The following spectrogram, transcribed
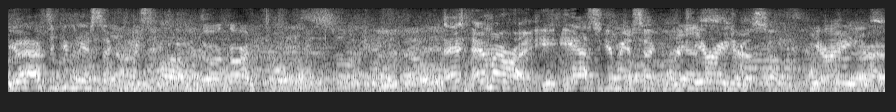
You have to give me a second to respond. Draw a card. A- am I right? He, he has to give me a second to He respond. already to drew. his summon. He already drew. I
